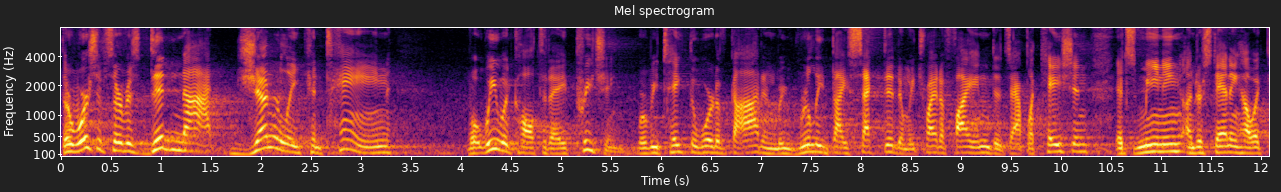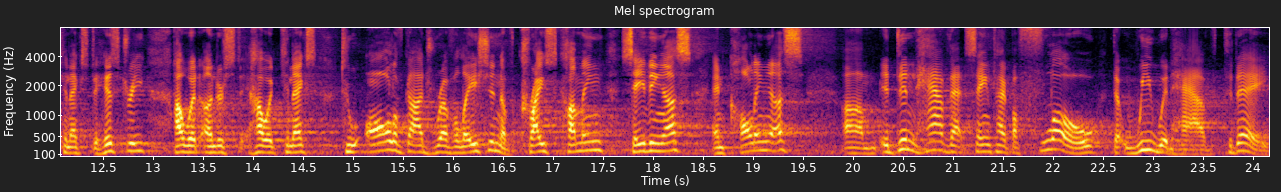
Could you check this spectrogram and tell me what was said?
Their worship service did not generally contain what we would call today preaching, where we take the Word of God and we really dissect it and we try to find its application, its meaning, understanding how it connects to history, how it, underst- how it connects to all of God's revelation of Christ coming, saving us, and calling us um, it didn't have that same type of flow that we would have today.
